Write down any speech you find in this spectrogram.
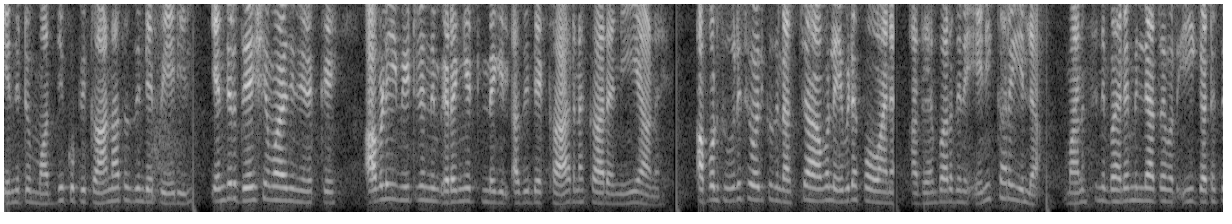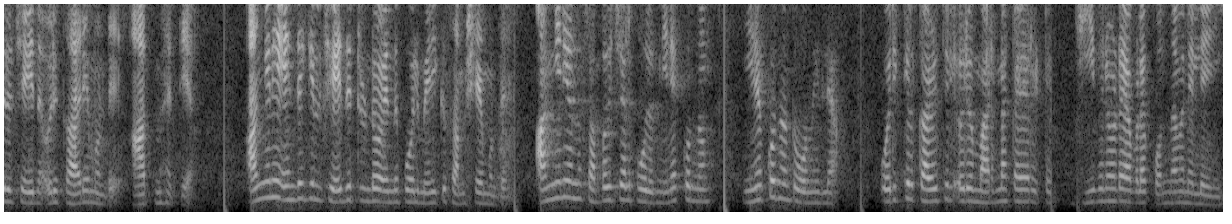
എന്നിട്ടും മദ്യക്കുപ്പി കാണാത്തതിന്റെ പേരിൽ എന്തൊരു ദേഷ്യമായത് നിനക്ക്? അവൾ ഈ വീട്ടിൽ നിന്നും ഇറങ്ങിയിട്ടുണ്ടെങ്കിൽ അതിന്റെ കാരണക്കാരൻ നീയാണ്. അപ്പോൾ സൂര്യ ചോദിക്കുന്നുണ്ട് അച്ഛ അവൾ എവിടെ പോവാനാ? അദ്ദേഹം പറഞ്ഞതിന് എനിക്കറിയില്ല. മനസ്സിന് ബലമില്ലാത്തവർ ഈ ഘട്ടത്തിൽ ചെയ്യുന്ന ഒരു കാര്യമുണ്ട് ആത്മഹത്യ. അങ്ങനെ എന്തെങ്കിലും ചെയ്തിട്ടുണ്ടോ എന്ന് പോലും എനിക്ക് സംശയമുണ്ട്. അങ്ങനെയൊന്നും സംഭവിച്ചാൽ പോലും നിനക്കൊന്നും നിനക്കൊന്നും തോന്നില്ല. ഒരിക്കൽ കഴുത്തിൽ ഒരു മരണക്കയറിട്ട് ജീവനോടെ അവളെ കൊന്നവനല്ലേ നീ.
